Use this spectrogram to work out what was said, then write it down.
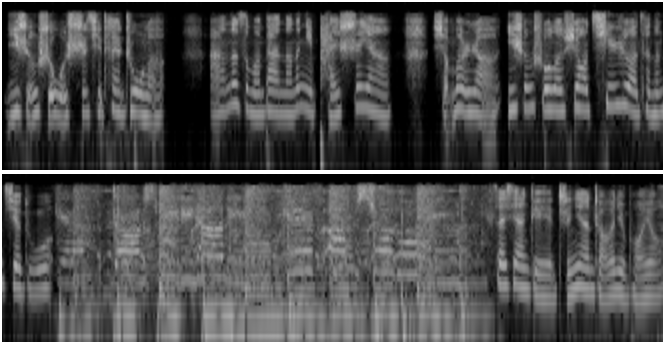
医生说我湿气太重了。啊，那怎么办呢？那你排湿呀，小妹儿啊，医生说了需要亲热才能解毒。在线给执念找个女朋友。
